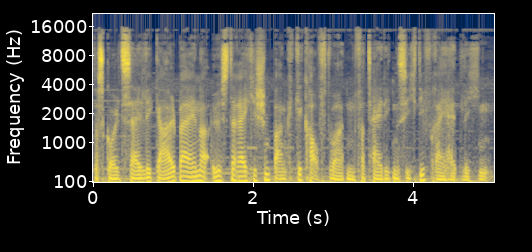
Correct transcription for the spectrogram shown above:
Das Gold sei legal bei einer österreichischen Bank gekauft worden, verteidigen sich die Freiheitlichen.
